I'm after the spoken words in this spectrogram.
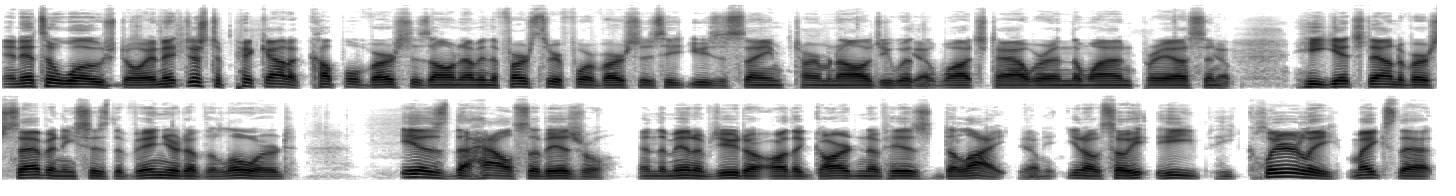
and it's a woe story. And it just to pick out a couple verses on. it, I mean, the first three or four verses he uses the same terminology with Yep. the watchtower and the wine press, and Yep. he gets down to verse seven. He says, "The vineyard of the Lord is the house of Israel." And the men of Judah are the garden of his delight. Yep. And, you know, so he, he he clearly makes that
